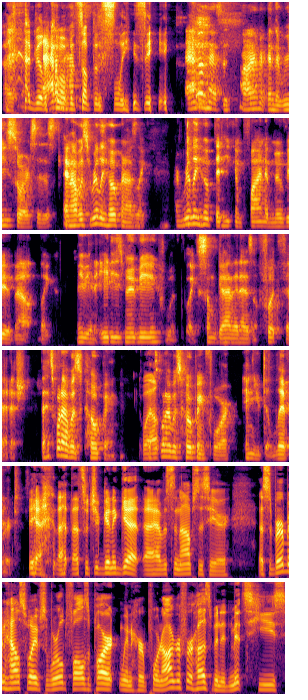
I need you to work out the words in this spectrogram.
I like, I'd be able to come Adam up with something sleazy. Adam has the time and the resources, and I was really hoping. I was like, I really hope that he can find a movie about like maybe an '80s movie with like some guy that has a foot fetish. That's what I was hoping. Well, That's what I was hoping for, and you delivered. Yeah, that, that's what you're going to get. I have a synopsis here. A suburban housewife's world falls apart when her pornographer husband admits he's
